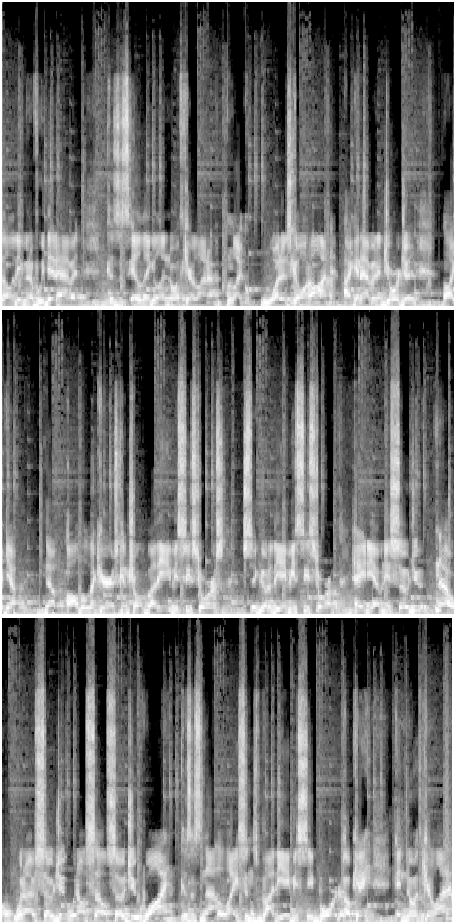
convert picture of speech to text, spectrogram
sell it even if we did have it because it's illegal in North Carolina." I'm like, "What is going on? I can have it in Georgia." They're like, "Yep. Nope. All the liquor is controlled by the ABC stores. So you go to the ABC store. Hey, do you have any soju? No, we don't have soju. We don't sell soju. Why? Because it's not licensed by the ABC board. Okay. In North Carolina,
